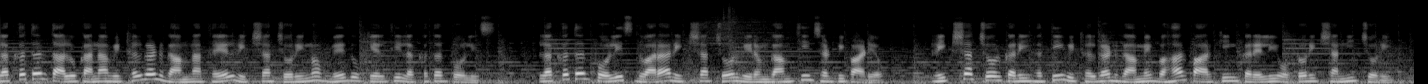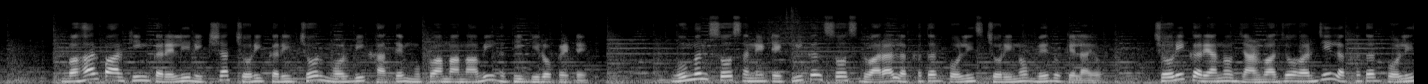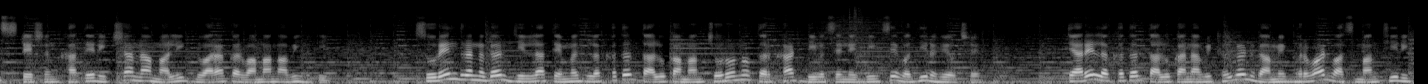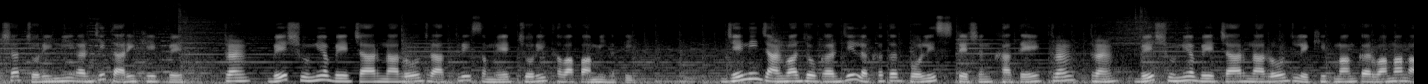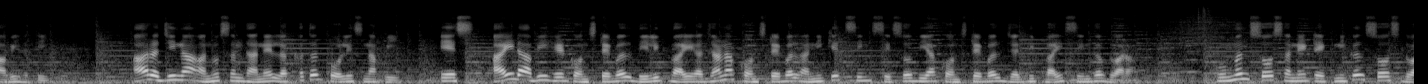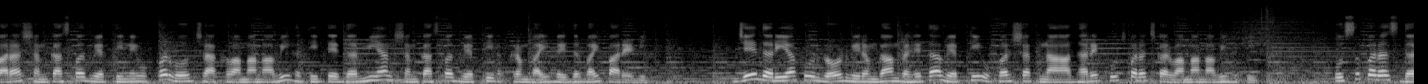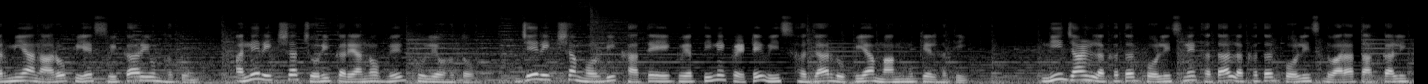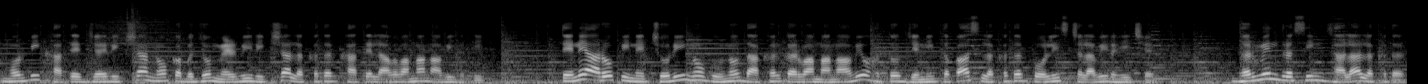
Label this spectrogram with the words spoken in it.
લખતર તાલુકાના વિઠ્ઠલગઢ ગામના થયેલ રિક્ષા ચોરીનો ભેદ ઉકેલથી લખતર પોલીસ. લખતર પોલીસ દ્વારા રિક્ષા ચોર વિરમગામથી ઝડપી પાડ્યો. રિક્ષા ચોર કરી હતી વિઠ્ઠલગઢ ગામે બહાર પાર્કિંગ કરેલી ઓટો રિક્ષાની ચોરી. બહાર પાર્કિંગ કરેલી રિક્ષા ચોરી કરી ચોર મોરબી ખાતે મૂકવામાં આવી હતી ગીરો પેટે. વુમન સોસ અને ટેકનિકલ સોસ દ્વારા લખતર પોલીસ ચોરીનો ભેદ ઉકેલાયો. ચોરી કર્યાનો જાણવા જો અરજી લખતર પોલીસ સ્ટેશન ખાતે રિક્ષાના માલિક દ્વારા કરવામાં આવી હતી. સુરેન્દ્રનગર જિલ્લા તેમજ લખતર તાલુકામાં ચોરોનો તરખાટ દિવસે ને દિવસે વધી રહ્યો છે. ત્યારે લખતર તાલુકાના વિઠ્ઠલગઢ ગામે ભરવાડવાસમાંથી રિક્ષા ચોરીની અરજી તારીખ એક બે ત્રણ બે શૂન્ય બે ચારના રોજ રાત્રિ સમયે ચોરી થવા પામી હતી. જેની જાણવા જોગ અરજી લખતર પોલીસ સ્ટેશન ખાતે ત્રણ ત્રણ બે શૂન્ય બે ચારના રોજ લેખિત માંગ કરવામાં આવી હતી. આ અરજીના અનુસંધાને લખતર પોલીસના P S. I. Dabhi head constable Dilipbhai Ajana, constable Aniketsinh Sisodiya, constable Jaydeepbhai Sindhav દ્વારા. વુમન સોસ અને ટેકનિકલ સોર્સ દ્વારા શંકાસ્પદ વ્યક્તિને ઉપર વોચ રાખવામાં આવી હતી તે દરમિયાન શંકાસ્પદ વ્યક્તિ અક્રમભાઈ હૈદરભાઈ પારેડી. જે દરિયાપુર રોડ વિરમગામ રહેતા વ્યક્તિ ઉપર શકના આધારે પૂછપરછ કરવામાં આવી હતી. પૂછપરછ દરમિયાન આરોપીએ સ્વીકાર્યું હતું અને રિક્ષા ચોરી કર્યાનો ભેદ ખુલ્યો હતો. જે રિક્ષા મોરબી ખાતે એક વ્યક્તિને પેટે વીસ હજાર રૂપિયા માંગ મૂકેલ હતી. ની જાણ લખતર પોલીસને થતા લખતર પોલીસ દ્વારા તાત્કાલિક મોરબી ખાતે જઈ રિક્ષાનો કબજો મેળવી રિક્ષા લખતર ખાતે લાવવામાં આવી હતી. તેને આરોપીને ચોરીનો ગુનો દાખલ કરવામાં આવ્યો હતો જેની તપાસ લખતર પોલીસ ચલાવી રહી છે. ધર્મેન્દ્રસિંહ ઝાલા લખતર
